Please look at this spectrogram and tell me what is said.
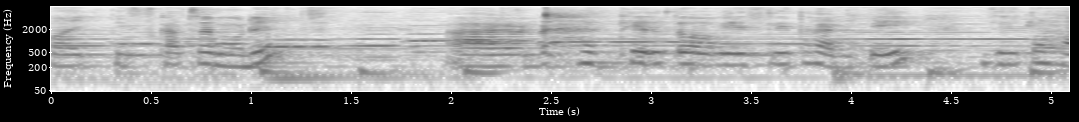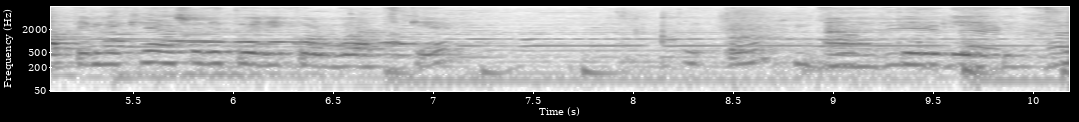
কয়েক পিস কাঁচা মরিচ। আর তেল তো অবভিয়াসলি থাকবেই যেহেতু হাতে মেখে আসলে তৈরি করব আজকে। তো তেল দিয়ে দিচ্ছি।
